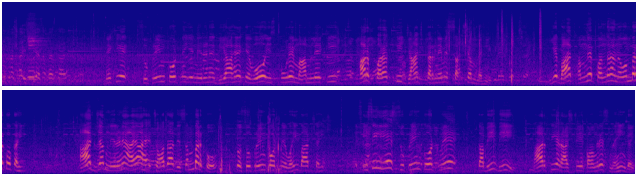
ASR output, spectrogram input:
छूट रखा, इसलिए ऐसा फैसला है देखिए, सुप्रीम कोर्ट ने ये निर्णय दिया है कि वो इस पूरे मामले की, हर परत की जाँच करने में सक्षम नहीं। ये बात हमने 15 नवंबर को कही। आज जब निर्णय आया है 14 दिसंबर को तो सुप्रीम कोर्ट ने वही बात कही। इसीलिए सुप्रीम कोर्ट में कभी भी भारतीय राष्ट्रीय कांग्रेस नहीं गई।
